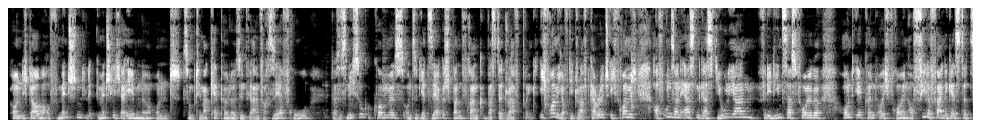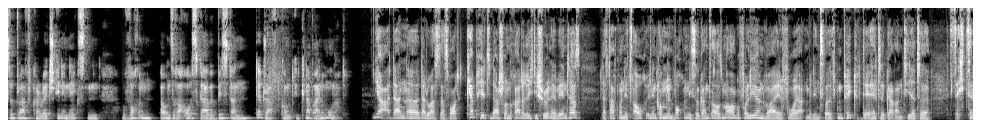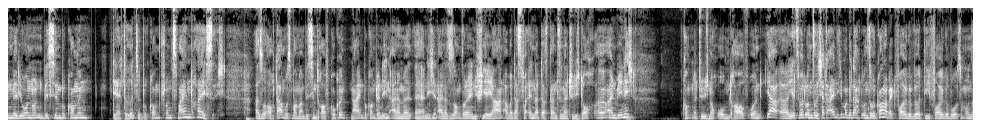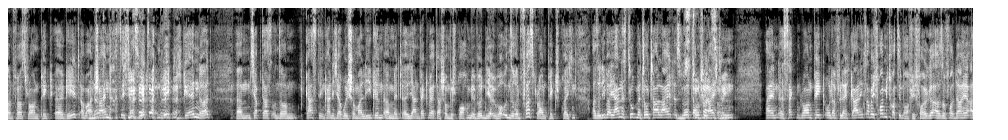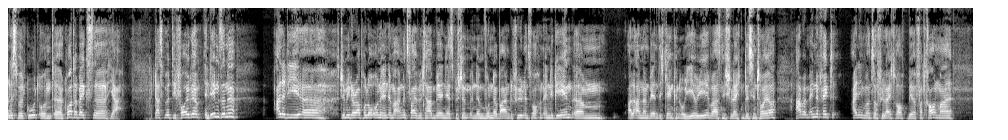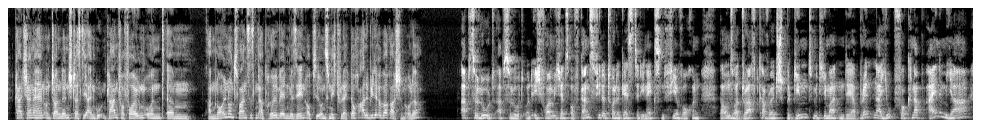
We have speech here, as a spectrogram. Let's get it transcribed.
Und ich glaube, auf Menschen, menschlicher Ebene und zum Thema Cap-Hölle sind wir einfach sehr froh, dass es nicht so gekommen ist und sind jetzt sehr gespannt, Frank, was der Draft bringt. Ich freue mich auf die Draft Coverage. Ich freue mich auf unseren ersten Gast Julian für die Dienstagsfolge und ihr könnt euch freuen auf viele feine Gäste zur Draft Coverage in den nächsten Wochen bei unserer Ausgabe, bis dann der Draft kommt in knapp einem Monat. Ja, dann, äh, da du hast das Wort Cap-Hit da schon gerade richtig schön erwähnt hast, das darf man jetzt auch in den kommenden Wochen nicht so ganz aus dem Auge verlieren, weil vorher hatten wir den zwölften Pick, der hätte garantierte 16 Millionen und ein bisschen bekommen. Der dritte bekommt schon 32. Also auch da muss man mal ein bisschen drauf gucken. Nein, bekommt er nicht in einer, äh, nicht in einer Saison, sondern in vier Jahren, aber das verändert das Ganze natürlich doch äh, ein wenig kommt natürlich noch oben drauf. Und ja, äh, jetzt wird unsere, ich hatte eigentlich immer gedacht, unsere Cornerback-Folge wird die Folge, wo es um unseren First-Round-Pick äh, geht, aber anscheinend hat sich das jetzt ein wenig geändert. Ähm, ich habe das unserem Gast, den kann ich ja ruhig schon mal leaken, äh, mit äh, Jan Wegwert da schon besprochen. Wir würden ja über unseren First-Round-Pick sprechen. Also lieber Jan, es tut mir total leid. Es wird dann vielleicht ein, ein äh, Second-Round-Pick oder vielleicht gar nichts. Aber ich freue mich trotzdem auf die Folge. Also von daher, alles wird gut. Und äh, Quarterbacks, äh, ja, das wird die Folge. In dem Sinne, alle, die äh, Jimmy Garoppolo ohnehin immer angezweifelt haben, werden jetzt bestimmt mit einem wunderbaren Gefühl ins Wochenende gehen. Ähm, alle anderen werden sich denken, oh je, oh je, war es nicht vielleicht ein bisschen teuer. Aber im Endeffekt einigen wir uns doch vielleicht drauf, wir vertrauen mal Kyle Shanahan und John Lynch, dass die einen guten Plan verfolgen und ähm, am 29. April werden wir sehen, ob sie uns nicht vielleicht doch alle wieder überraschen, oder? Absolut, absolut. Und ich freue mich jetzt auf ganz viele tolle Gäste die nächsten vier Wochen bei unserer Draft Coverage. Beginnt mit jemandem, der Brandon Ayuk vor knapp einem Jahr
